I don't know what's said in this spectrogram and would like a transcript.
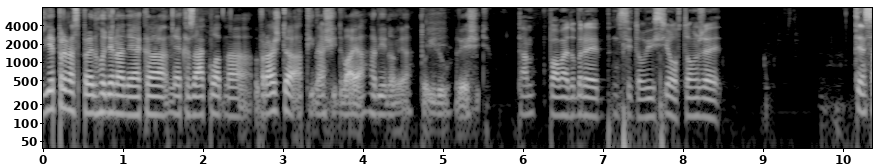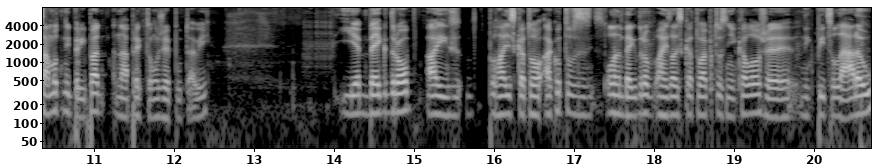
je pre nás predhodená nejaká, nejaká základná vražda a tí naši dvaja hrdinovia to idú riešiť. Tam poďme dobre si to vysielo v tom, že ten samotný prípad, napriek tomu, že je putavý, je backdrop aj z hľadiska toho, ako to vz... len backdrop aj z hľadiska toho, ako to vznikalo, že Nick Pizzolatto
